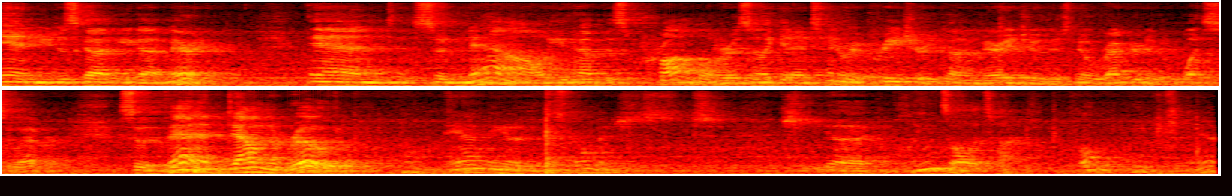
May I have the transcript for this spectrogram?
and you just got, you got married. And so now you have this problem, or it's like an itinerant preacher who kind of married you, and there's no record of it whatsoever. So then down the road, man, you know, this woman, she, she uh, complains all the time. Oh, yeah,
